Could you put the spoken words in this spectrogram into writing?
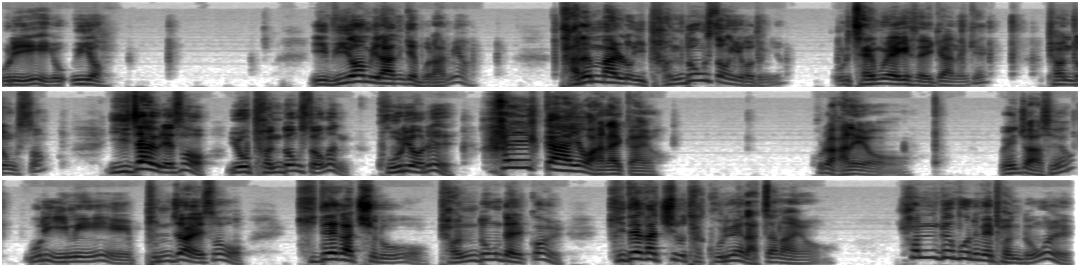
우리 요 위험 이 위험이라는 게 뭐라면 다른 말로 이 변동성이거든요. 우리 재무에게서 얘기하는 게 변동성. 이자율에서 요 변동성은 고려를 할까요, 안 할까요? 고려 안 해요. 왠지 아세요? 우리 이미 분자에서 기대가치로 변동될 걸 기대가치로 다 고려해 놨잖아요. 현금 흐름의 변동을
